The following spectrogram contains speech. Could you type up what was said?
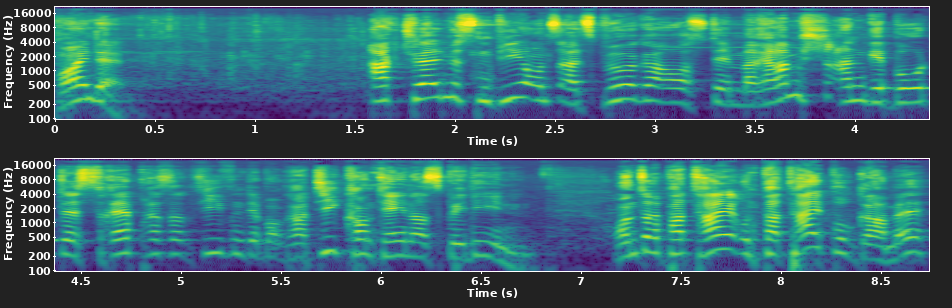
Freunde, aktuell müssen wir uns als Bürger aus dem Ramsch-Angebot des repräsentativen Demokratiecontainers bedienen. Unsere Partei und Parteiprogramme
